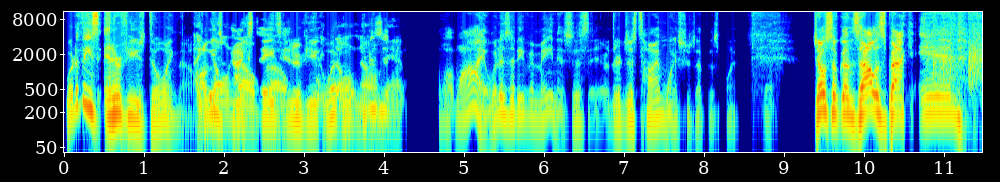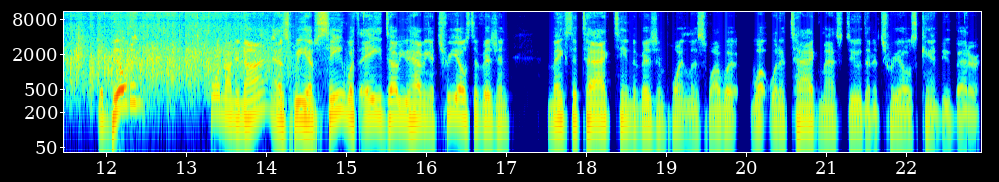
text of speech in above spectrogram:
What are these interviews doing though? I All these don't know, backstage interviews. What, what, what is it? man. Wh- Why? What does it even mean? It's just eh, they're just time wasters at this point. Yep. Joseph Gonzalez back in the building. 499, as we have seen with AEW having a trios division, makes the tag team division pointless. Why would what would a tag match do that a trios can't do better?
